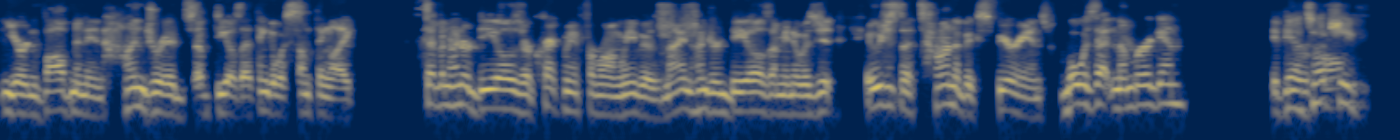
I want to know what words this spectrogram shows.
your involvement in hundreds of deals. I think it was something like 700 deals, or correct me if I'm wrong, maybe it was 900 deals. I mean, it was just, it was just a ton of experience. What was that number again? If yeah, it's actually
